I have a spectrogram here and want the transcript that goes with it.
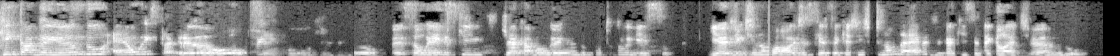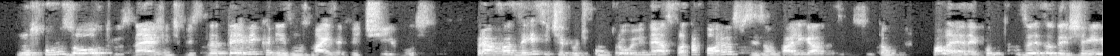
quem está ganhando é o Instagram ou o Facebook. Então, são eles que, que acabam ganhando com tudo isso. E a gente não pode esquecer que a gente não deve ficar aqui se degladiando uns com os outros, né? A gente precisa ter mecanismos mais efetivos para fazer esse tipo de controle, né? As plataformas precisam estar ligadas nisso. Então, qual é, né? Quantas vezes eu deixei,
